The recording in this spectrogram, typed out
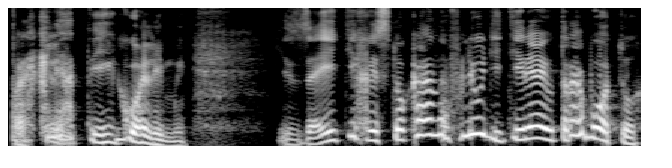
Проклятые големы. Из-за этих истуканов люди теряют работу.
